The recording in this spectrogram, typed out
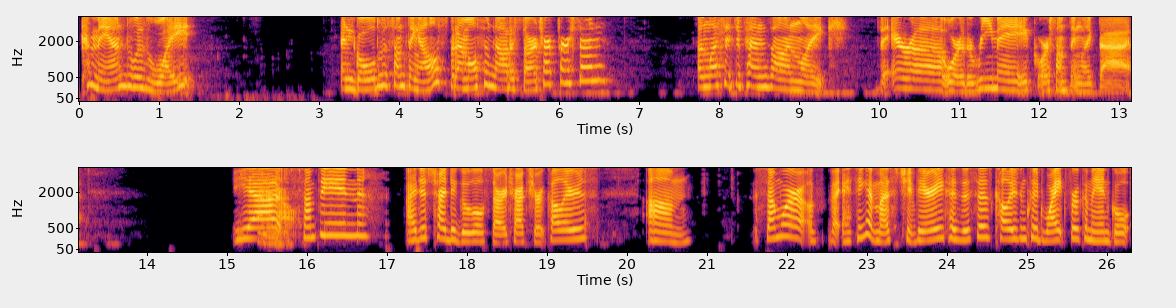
command was white and gold was something else, but I'm also not a Star Trek person. Unless it depends on like the era or the remake or something like that. Yeah, don't something I just tried to Google Star Trek shirt colors. Um somewhere I think it must vary because this says colors include white for command, gold,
